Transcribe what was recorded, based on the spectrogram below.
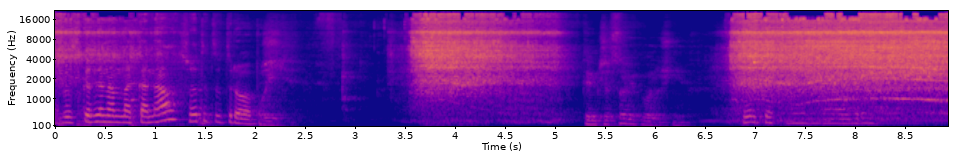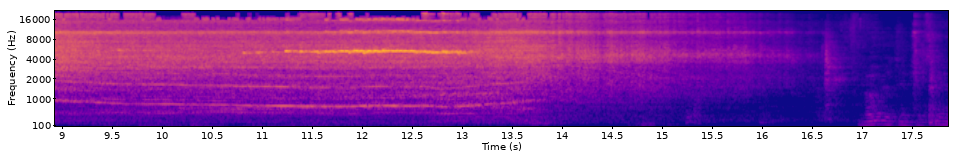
Розкажи нам на канал, що ти тут робиш. Ой. Тимчасові поручні. Тільки добре. Роблю тимчасові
